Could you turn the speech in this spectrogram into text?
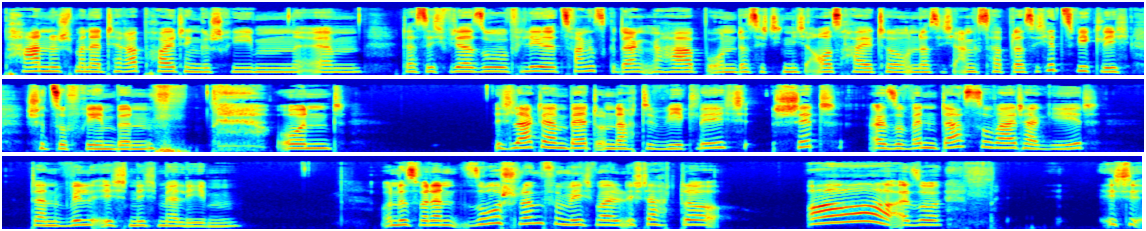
panisch meiner Therapeutin geschrieben, ähm, dass ich wieder so viele Zwangsgedanken habe und dass ich die nicht aushalte und dass ich Angst habe, dass ich jetzt wirklich schizophren bin. und ich lag da im Bett und dachte wirklich, shit, also wenn das so weitergeht, dann will ich nicht mehr leben. Und es war dann so schlimm für mich, weil ich dachte, oh, also ich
